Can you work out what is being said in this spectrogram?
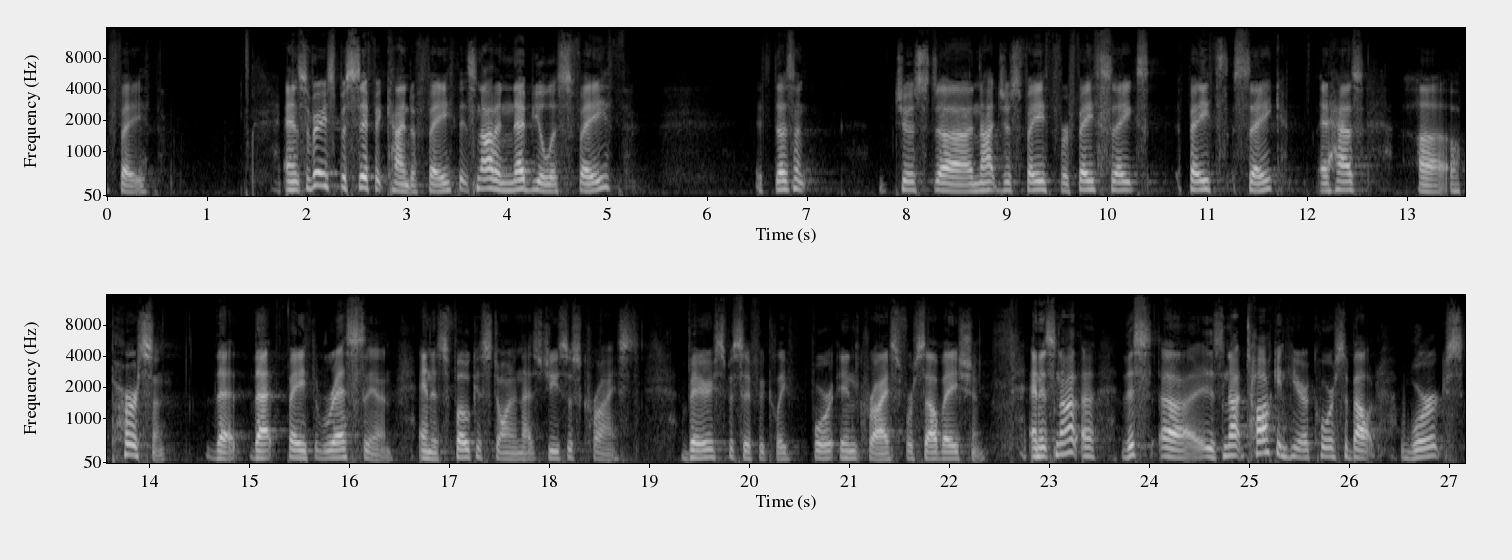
faith. And it's a very specific kind of faith. It's not a nebulous faith. It doesn't just uh, not just faith for faith's sake. Faith's sake. It has uh, a person that that faith rests in and is focused on, and that's Jesus Christ. Very specifically for in Christ for salvation, and it's not a, this uh, is not talking here, of course, about works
